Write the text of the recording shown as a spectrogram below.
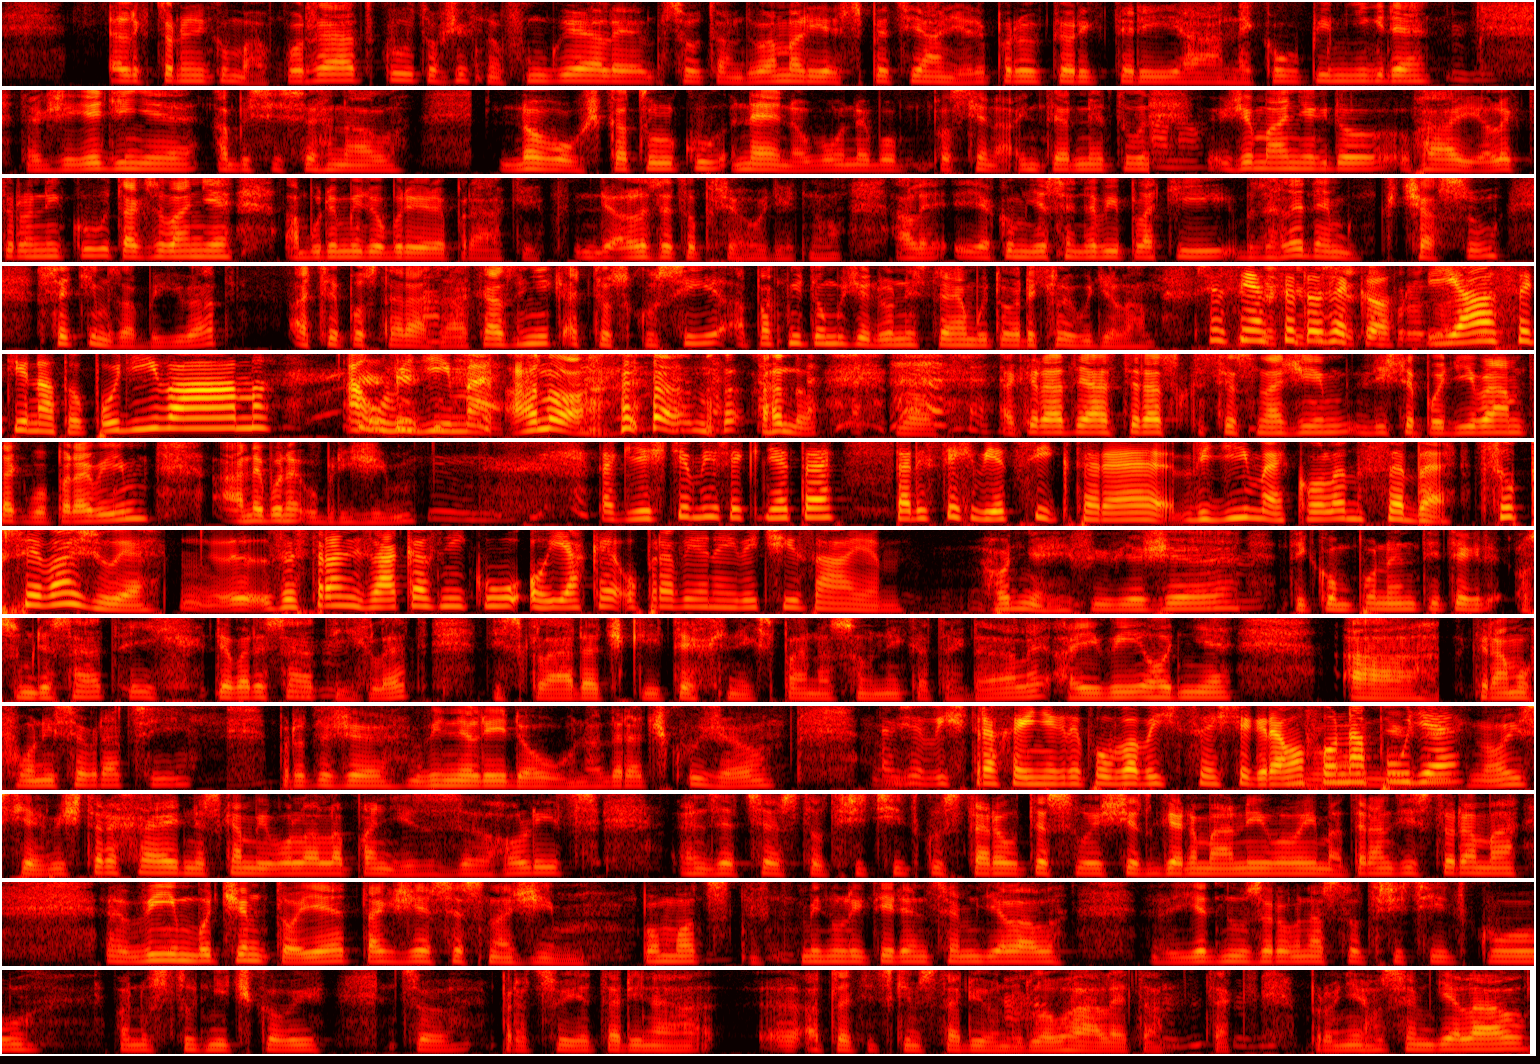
Elektroniku má v pořádku, to všechno funguje, ale jsou tam dva malé speciální reproduktory, které já nekoupím nikde. Mm-hmm. Takže jedině, aby si sehnal novou škatulku, ne novou, nebo prostě na internetu, ano. že má někdo v háji elektroniku takzvaně a bude mít dobré repráky. Lze to přehodit, no. Ale jako mně se nevyplatí vzhledem k času se tím zabývat, ať se postará ano. zákazník, ať to zkusí a pak mi to může donést a já mu to rychle udělám. Přesně jak jste to řekl. To já se ti na to podívám a uvidíme. ano, ano, ano. No, akorát já teda se snažím, když se podívám, tak opravím a nebo neublížím. Tak ještě mi řekněte, tady z těch věcí, které vidíme kolem sebe, co převažuje ze strany zákazníků, o jaké opravě je největší zájem? Hodně hifi věže, ty komponenty těch 80. 90. let, ty skládačky, Technics, Panasonic a tak dále, a i vy hodně a gramofony se vrací, protože vinily jdou na dračku, že jo. Takže vyštrachají někde po babičce ještě gramofon no, na půdě? Někdy, no jistě, vyštrachají. Dneska mi volala paní z Holic, NZC 130, starou Teslu ještě s germániovými tranzistorama. Vím, o čem to je, takže se snažím pomoct. Minulý týden jsem dělal jednu zrovna 130 panu Studničkovi, co pracuje tady na eh, atletickém stadionu dlouhá léta. Mhm, tak mhm. pro něho jsem dělal,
